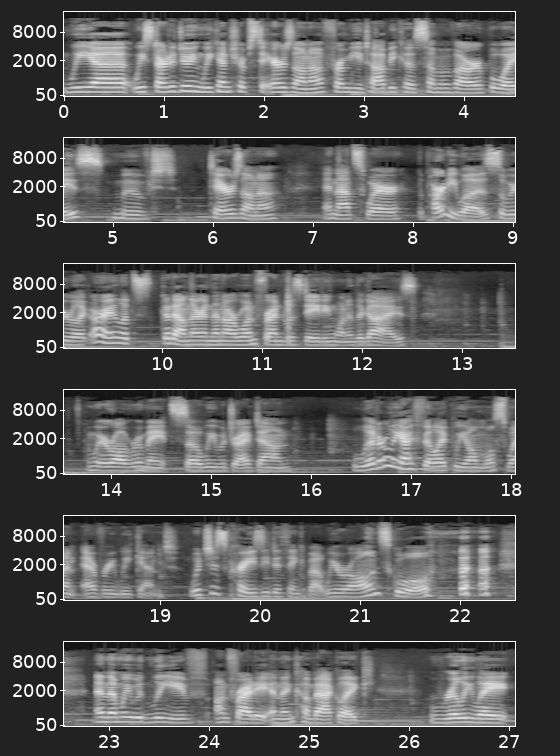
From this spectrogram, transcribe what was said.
we uh, we started doing weekend trips to Arizona from Utah because some of our boys moved to Arizona, and that's where the party was. So we were like, all right, let's go down there. And then our one friend was dating one of the guys, and we were all roommates, so we would drive down. Literally, I feel like we almost went every weekend, which is crazy to think about. We were all in school, and then we would leave on Friday and then come back like really late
